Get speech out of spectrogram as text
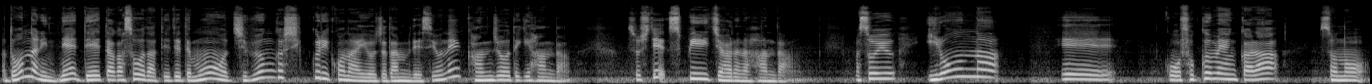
どんなにね、データがそうだって言ってても、自分がしっくりこないようじゃダメですよね。感情的判断。そしてスピリチュアルな判断。まあ、そういういろんな、えー、こう側面からその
